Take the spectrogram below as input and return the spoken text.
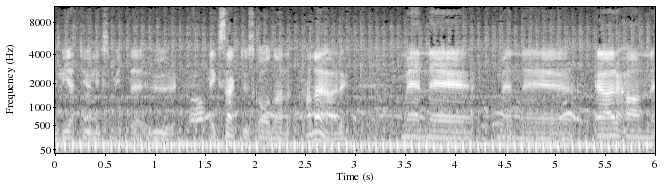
Vi vet ju liksom inte hur, exakt hur skadad han är. Men, men eh, är han,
